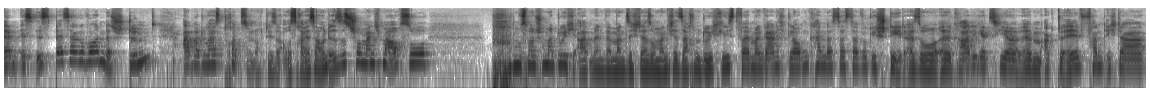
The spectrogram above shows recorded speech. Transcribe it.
Ähm, es ist besser geworden, das stimmt, aber du hast trotzdem noch diese Ausreißer. Und es ist schon manchmal auch so, muss man schon mal durchatmen, wenn man sich da so manche Sachen durchliest, weil man gar nicht glauben kann, dass das da wirklich steht. Also äh, gerade jetzt hier ähm, aktuell fand ich da,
